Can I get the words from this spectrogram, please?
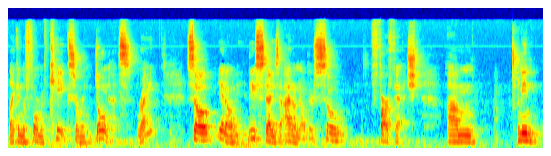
like in the form of cakes or in donuts, right? So, you know, these studies, I don't know, they're so far fetched. Um, I mean,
